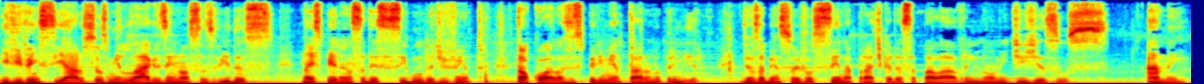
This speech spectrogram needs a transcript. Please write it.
e vivenciar os seus milagres em nossas vidas na esperança desse segundo advento, tal qual elas experimentaram no primeiro. Deus abençoe você na prática dessa palavra em nome de Jesus. Amém.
